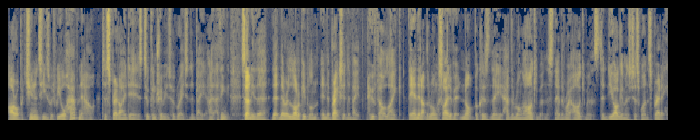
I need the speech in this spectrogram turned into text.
our opportunities, which we all have now, to spread ideas, to contribute to a greater debate. I, I think certainly the, the, there are a lot of people on, in the Brexit debate who felt like they ended up the wrong side of it, not because they had the wrong arguments, they had the right arguments. The, the arguments just weren't spreading,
